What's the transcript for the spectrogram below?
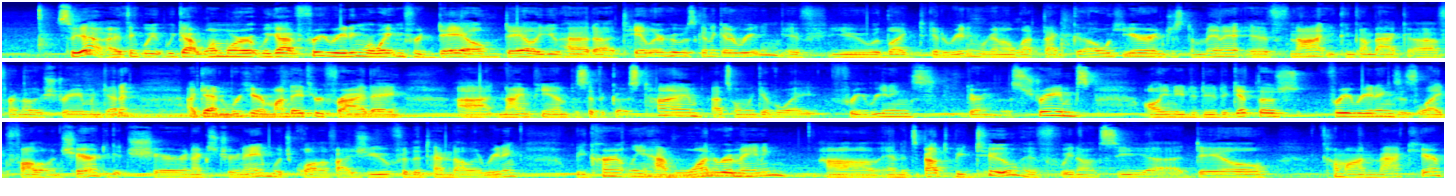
so yeah, I think we, we got one more. We got free reading. We're waiting for Dale. Dale, you had uh, Taylor who was going to get a reading. If you would like to get a reading, we're going to let that go here in just a minute. If not, you can come back uh, for another stream and get it. Again, we're here Monday through Friday, uh, 9 p.m. Pacific Coast time. That's when we give away free readings during the streams. All you need to do to get those free readings is like, follow, and share to get share next to your name, which qualifies you for the $10 reading. We currently have one remaining um, and it's about to be two if we don't see uh, Dale come on back here.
